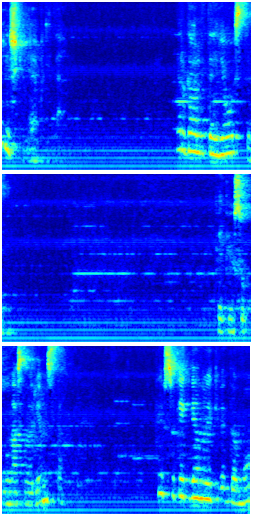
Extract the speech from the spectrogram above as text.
ir iškvėpkite. Ir galite jausti, kaip jūsų kūnas nurimsta kaip su kiekvienu įkvėpimu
